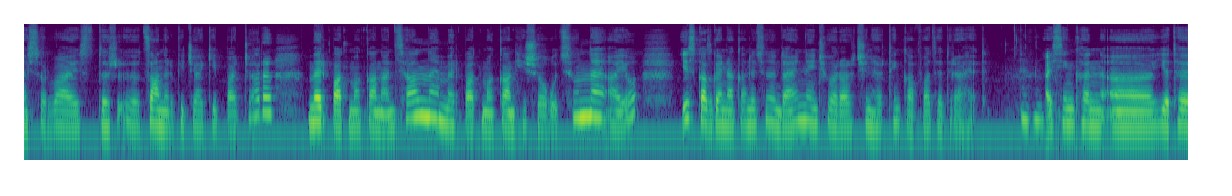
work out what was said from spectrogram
այսօրվա այս ծանր վիճակի պատճառը մեր պատմական անցյալն է, մեր պատմական հիշողությունն է, այո, իսկ ազգայնականությունը դա այն է, ինչ որ առաջին հերթին կապված է դրա հետ։ Այսինքն, եթե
